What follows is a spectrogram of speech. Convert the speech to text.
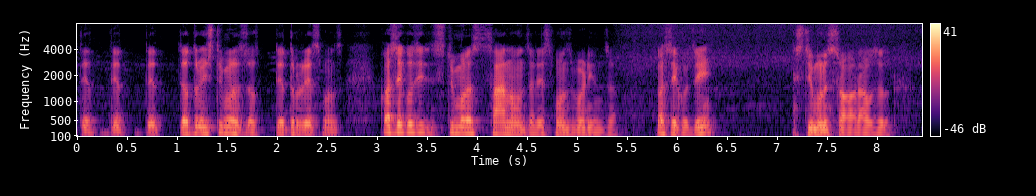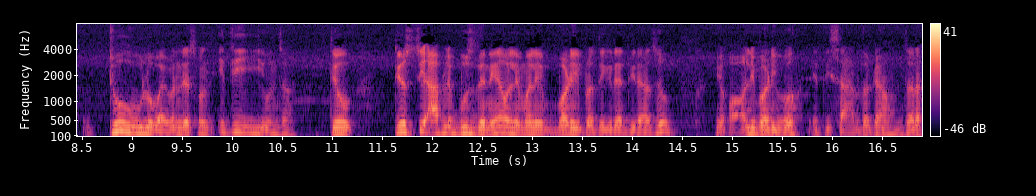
त्यत्रो स्टिमुलस त्यत्रो रेस्पोन्स कसैको चाहिँ स्टिमुलस सानो हुन्छ रेस्पोन्स बढी हुन्छ। कसैको चाहिँ स्टिमुलस र अराउजल ठुलो भयो भने रेस्पोन्स यति हुन्छ। त्यो त्यो चाहिँ आफूले बुझ्दैन क्या उसले। मैले बढी प्रतिक्रिया दिइरहेको छु। यो अलि बढी भयो यति साह्रो त कहाँ हुन्छ र?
